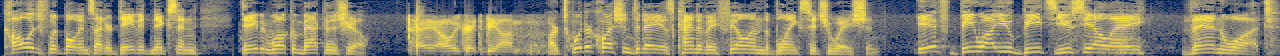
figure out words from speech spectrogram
college football insider David Nixon. David, welcome back to the show. Hey, always great to be on. Our Twitter question today is kind of a fill in the blank situation. If BYU beats UCLA, then what?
